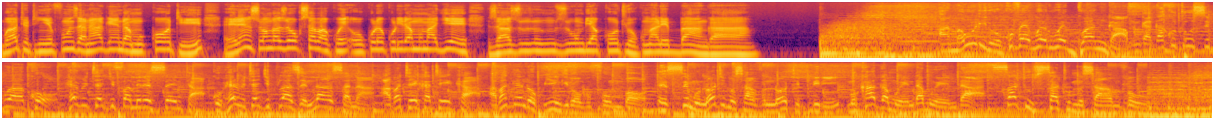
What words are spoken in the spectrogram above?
bw'atyo tinyefunza n'agenda mu kkooti era ensonga z'okusaba kwe okulekulira mu magye zazumbya kkooti okumala ebbanga amawulire okuva ebweru w'eggwanga nga gakutuusibwako heritage family center ku heritage plaza enansana abateekateeka abagenda okuyingira obufumbo. Essimu noti 7 noti 2 mukaaga 99 337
